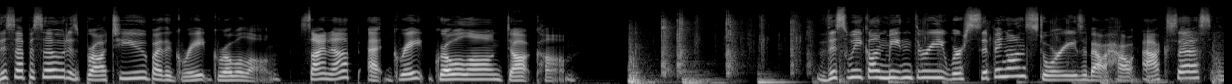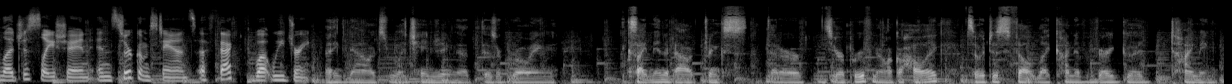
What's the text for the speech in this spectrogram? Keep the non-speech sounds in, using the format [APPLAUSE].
This episode is brought to you by the Great Grow Along. Sign up at greatgrowalong.com. This week on Meat and Three, we're sipping on stories about how access, legislation, and circumstance affect what we drink. I think now it's really changing that there's a growing excitement about drinks that are zero proof and alcoholic. So it just felt like kind of a very good timing.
